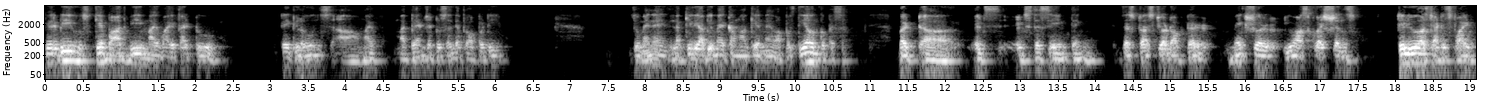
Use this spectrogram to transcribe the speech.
फिर भी उसके बाद भी my wife had to take loans. Uh, my my parents had to sell their property. जो मैंने लकीली अभी मैं कमा के मैं वापस दिया उनको पैसा but uh, it's it's the same thing just trust your doctor make sure you ask questions till you are satisfied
